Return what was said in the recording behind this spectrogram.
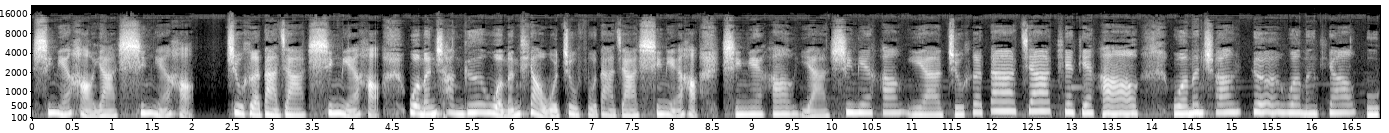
新年好呀，新年好！祝贺大家新年好！我们唱歌，我们跳舞，祝福大家新年好，新年好呀，新年好呀！祝贺大家天天好！我们唱歌，我们跳舞，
